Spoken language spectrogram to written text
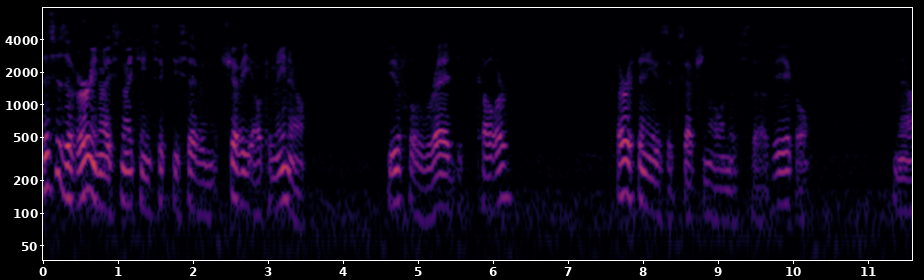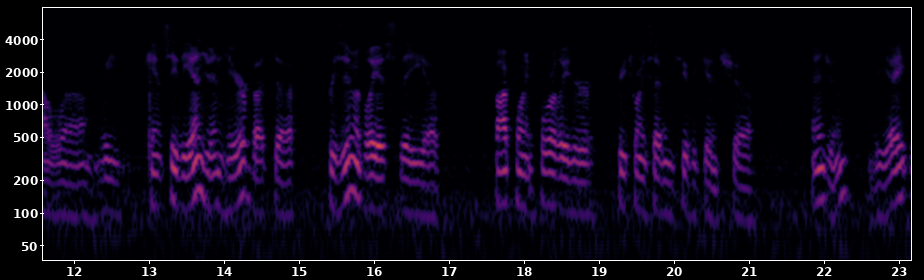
This is a very nice 1967 Chevy El Camino. Beautiful red color. Everything is exceptional in this uh, vehicle. Now, uh, we can't see the engine here, but uh, presumably it's the uh, 5.4 liter 327 cubic inch uh, engine, V8.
